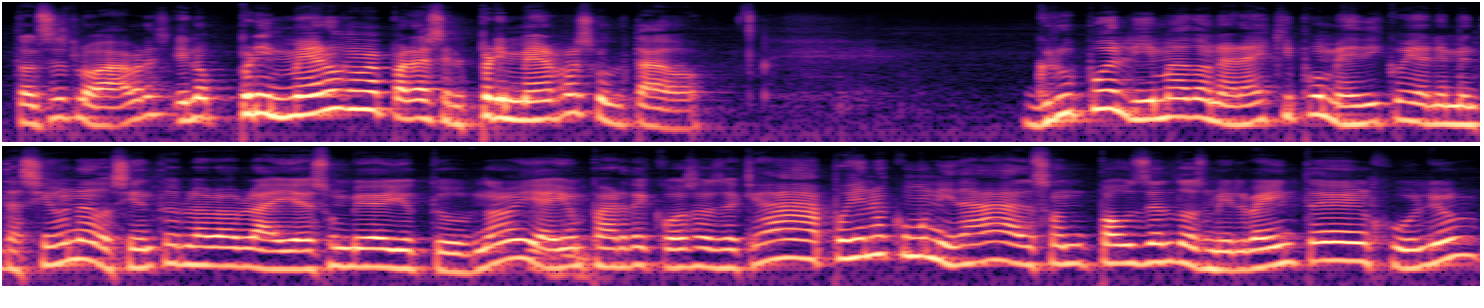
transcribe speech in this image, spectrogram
Entonces lo abres y lo primero que me aparece, el primer resultado. Grupo de Lima donará equipo médico y alimentación a 200 bla bla bla y es un video de YouTube, ¿no? Y hay un par de cosas de que, ah, apoyen la comunidad, son posts del 2020 en julio.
